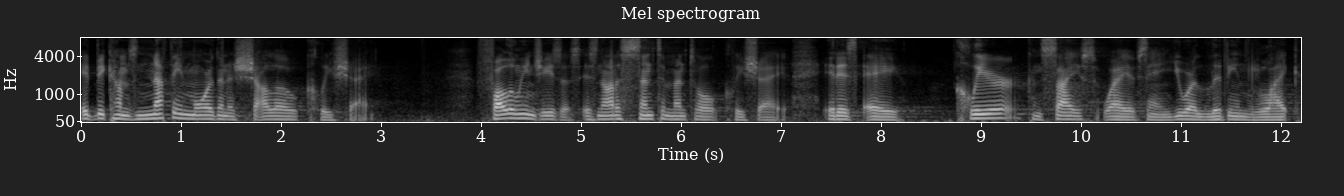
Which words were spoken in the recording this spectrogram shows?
it becomes nothing more than a shallow cliche. Following Jesus is not a sentimental cliche, it is a clear, concise way of saying you are living like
